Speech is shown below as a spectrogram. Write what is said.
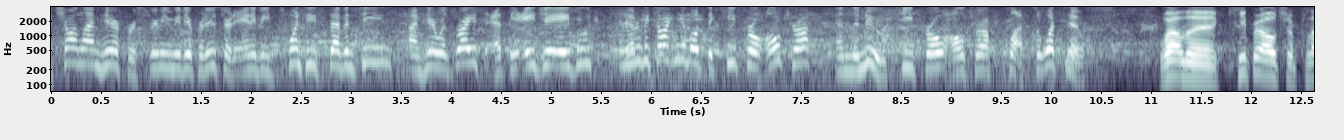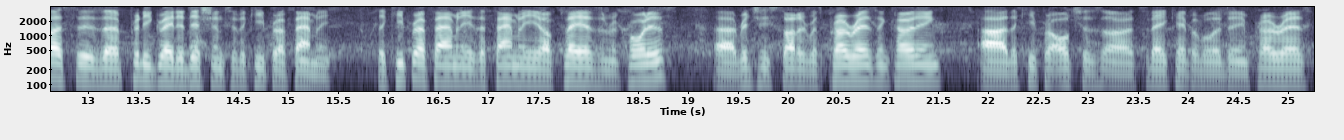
It's Shawn Lam here for Streaming Media Producer at NAB 2017. I'm here with Bryce at the AJA booth, and yep. we're going to be talking about the Ki Pro Ultra and the new Ki Pro Ultra Plus. So what's yes. new? Well, the Ki Pro Ultra Plus is a pretty great addition to the Ki Pro family. The Ki Pro family is a family of players and recorders. Uh, originally started with ProRes encoding. Uh, the Ki Pro Ultras are today capable of doing ProRes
